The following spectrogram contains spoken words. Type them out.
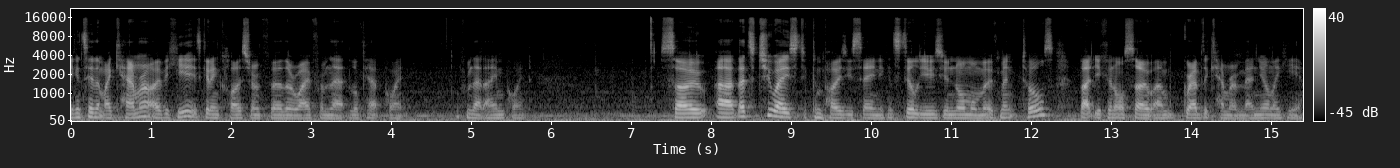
you can see that my camera over here is getting closer and further away from that lookout point, from that aim point. So uh, that's two ways to compose your scene. You can still use your normal movement tools, but you can also um, grab the camera manually here.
